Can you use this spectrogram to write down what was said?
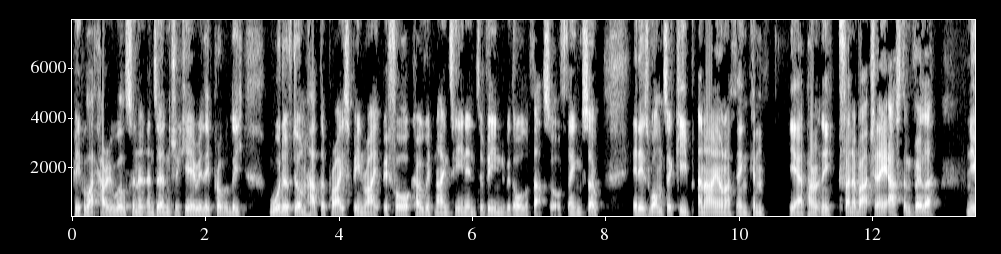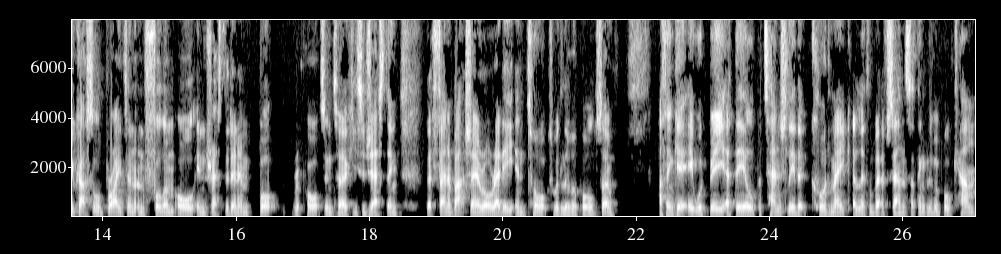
people like Harry Wilson and, and Xherdan Shaqiri, they probably would have done had the price been right before COVID 19 intervened with all of that sort of thing. So it is one to keep an eye on, I think. And yeah, apparently Fenerbahce, Aston Villa, Newcastle, Brighton, and Fulham all interested in him. But reports in Turkey suggesting that Fenerbahce are already in talks with Liverpool. So I think it, it would be a deal potentially that could make a little bit of sense. I think Liverpool can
